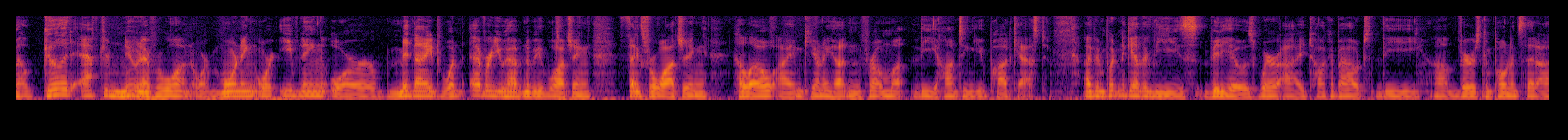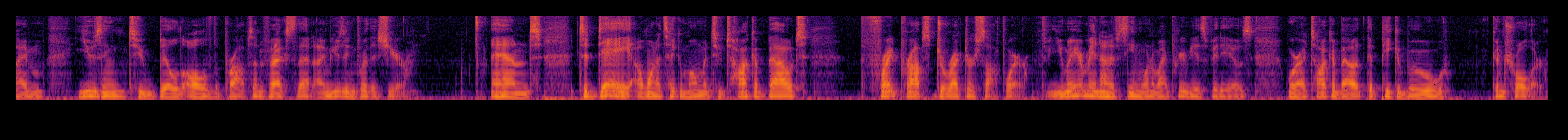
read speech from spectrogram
Well, good afternoon, everyone, or morning, or evening, or midnight, whenever you happen to be watching. Thanks for watching. Hello, I am Keoni Hutton from the Haunting U podcast. I've been putting together these videos where I talk about the um, various components that I'm using to build all of the props and effects that I'm using for this year. And today I want to take a moment to talk about Fright Props Director software. You may or may not have seen one of my previous videos where I talk about the Picoboo controller.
